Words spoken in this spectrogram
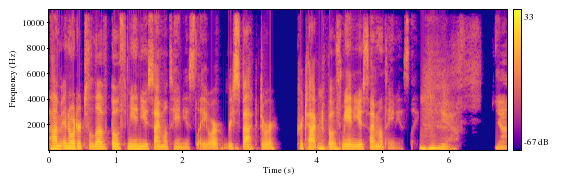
um, in order to love both me and you simultaneously or respect or protect Mhm. both me and you simultaneously yeah. yeah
